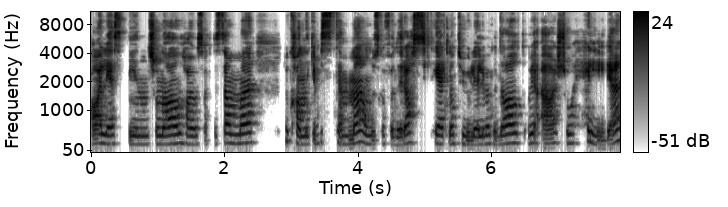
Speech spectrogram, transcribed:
har lest min journal, har jo sagt det samme. Du kan ikke bestemme om du skal føde raskt, helt naturlig eller vaginalt. Og vi er så heldige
